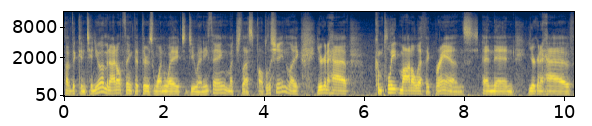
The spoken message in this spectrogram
of the continuum. And I don't think that there's one way to do anything, much less publishing. Like you're going to have complete monolithic brands, and then you're going to have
